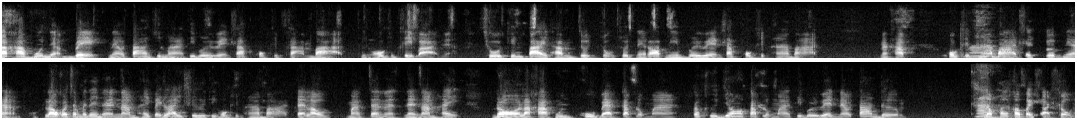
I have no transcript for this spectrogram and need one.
ราคาหุ้นเนี่ยเบรกแนวต้านขึ้นมาที่บริเวณสัก 63 บาท ถึง 64 บาทเนี่ยชูดขึ้นไปทำจุดสูงสุดในรอบนี้บริเวณสัก 65 บาทนะครับ 65 บาทเสร็จปุ๊บเนี่ยเราก็จะไม่ได้แนะนำให้ไปไล่ซื้อที่ 65 บาท แต่เรามักจะแนะนำให้รอราคาหุ้น pull back กลับลงมา ก็คือย่อกลับลงมาที่บริเวณแนวต้านเดิมแล้วค่อยเข้าไปสะสม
